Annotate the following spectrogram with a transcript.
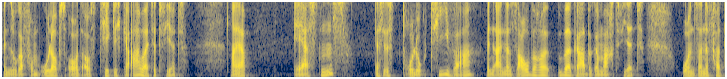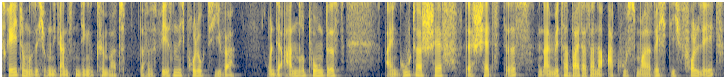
wenn sogar vom Urlaubsort aus täglich gearbeitet wird? Naja, erstens, es ist produktiver, wenn eine saubere Übergabe gemacht wird und seine Vertretung sich um die ganzen Dinge kümmert. Das ist wesentlich produktiver. Und der andere Punkt ist, ein guter Chef, der schätzt es, wenn ein Mitarbeiter seine Akkus mal richtig voll lädt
